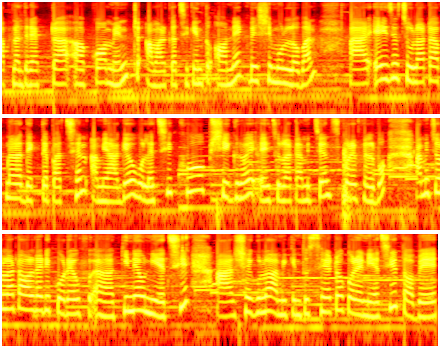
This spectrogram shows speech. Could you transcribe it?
আপনাদের একটা কমেন্ট আমার কাছে কিন্তু অনেক বেশি মূল্যবান। আর এই যে চুলাটা আপনারা দেখতে পাচ্ছেন, আমি আগেও বলেছি, খুব শীঘ্রই এই চুলাটা আমি চেঞ্জ করে ফেলব। আমি চুলাটা অলরেডি করেও কিনেও নিয়েছি, আর সেগুলো আমি কিন্তু সেটও করে নিয়েছি। তবে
